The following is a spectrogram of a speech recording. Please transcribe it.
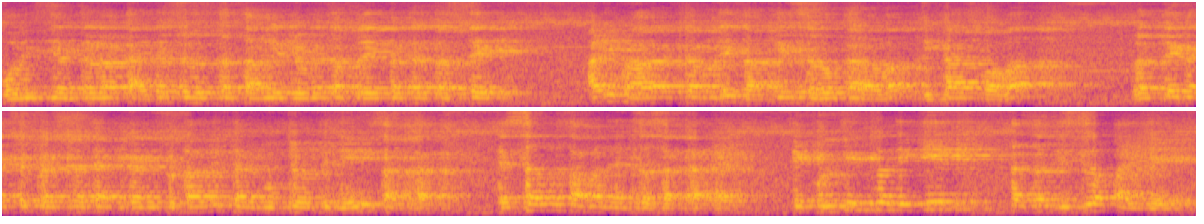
पोलीस यंत्रणा कायदा सुव्यवस्था चांगली ठेवण्याचा प्रयत्न करत असते. आणि महाराष्ट्रामध्ये जातीय सरोकारावा विकास व्हावा प्रत्येकाचे प्रश्न त्या ठिकाणी सुटावे. तर मुख्यमंत्री नेहमी सांगतात हे सर्वसामान्यांचं सरकार आहे. ते कृतीतलं देखील तसं दिसलं पाहिजे.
